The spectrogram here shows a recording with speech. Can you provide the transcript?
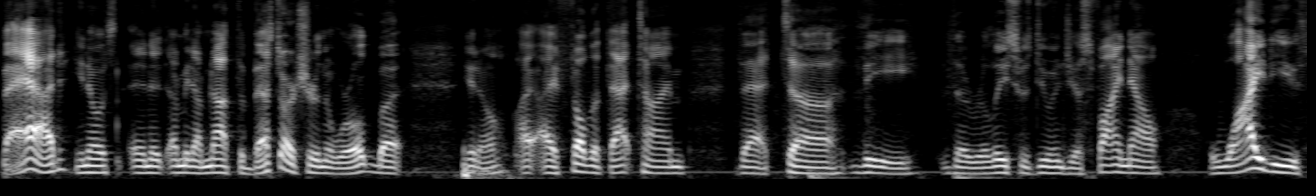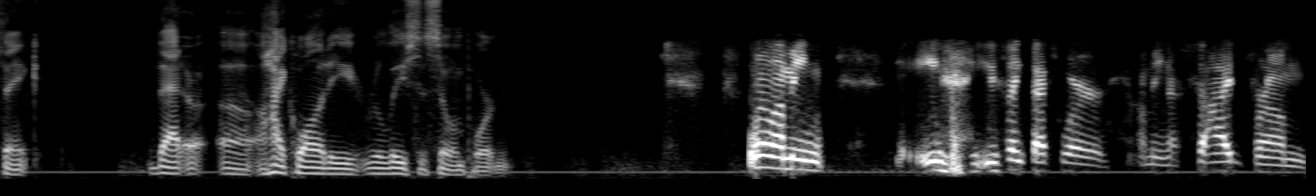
bad. You know, it's and it, I mean I'm not the best archer in the world, but you know I, I felt at that time that uh, the the release was doing just fine. Now, why do you think that a, a high quality release is so important? Well, I mean, you, you think that's where I mean, aside from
